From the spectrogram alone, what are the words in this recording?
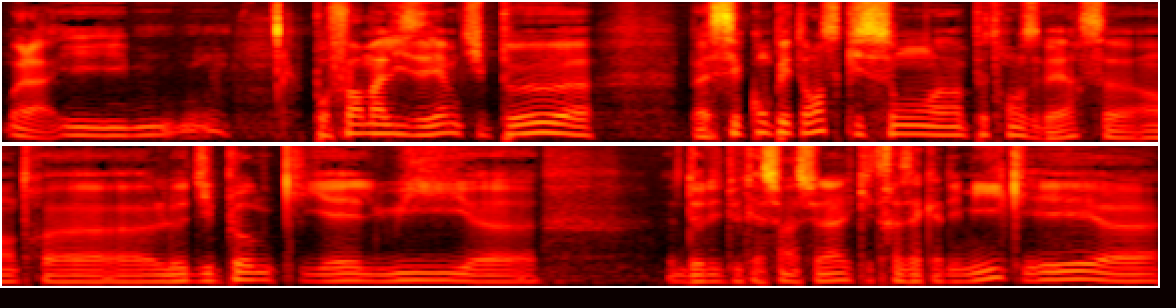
Voilà il, pour formaliser un petit peu bah, ces compétences qui sont un peu transverses entre euh, le diplôme qui est, lui, euh, de l'éducation nationale, qui est très académique, et, euh,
